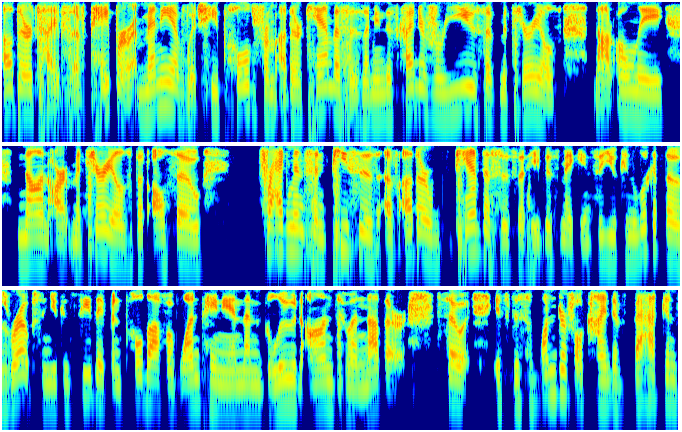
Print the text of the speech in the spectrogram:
other types of paper, many of which he pulled from other canvases. I mean, this kind of reuse of materials, not only non art materials, but also fragments and pieces of other canvases that he was making. So you can look at those ropes and you can see they've been pulled off of one painting and then glued onto another. So it's this wonderful kind of back and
